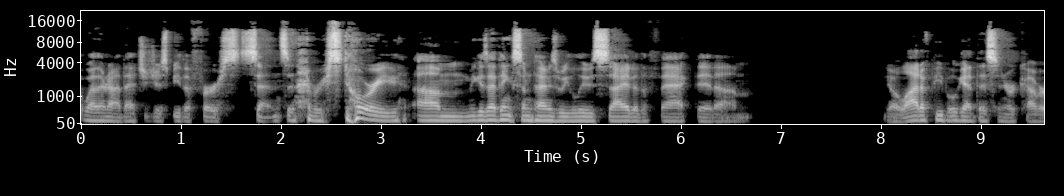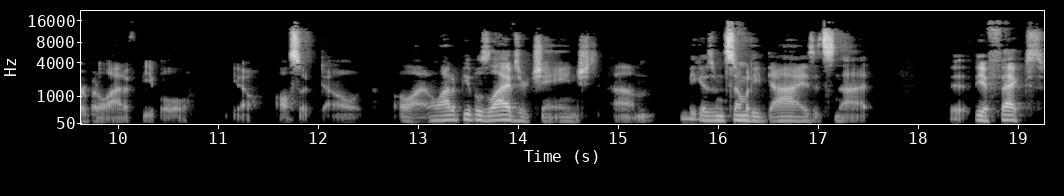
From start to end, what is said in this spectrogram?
whether or not that should just be the first sentence in every story, um, because I think sometimes we lose sight of the fact that um, you know a lot of people get this and recover, but a lot of people you know also don't. A lot, a lot of people's lives are changed um, because when somebody dies, it's not the, effect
